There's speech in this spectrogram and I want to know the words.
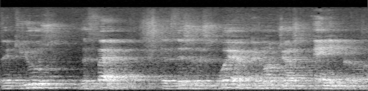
that use the fact that this is a square and not just any parallelogram.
